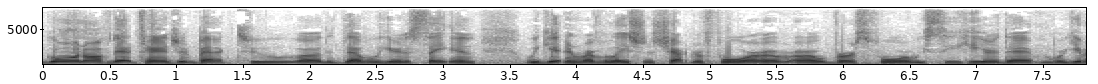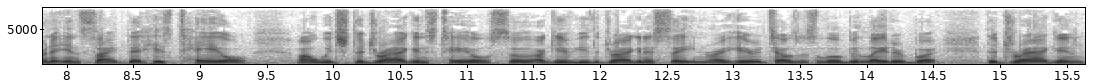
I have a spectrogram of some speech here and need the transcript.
going off that tangent back to uh, the devil here to Satan, we get in Revelation chapter 4, uh, uh, verse 4, we see here that we're given an insight that his tail, uh, which the dragon's tail, so I give you the dragon is Satan right here, it tells us a little bit later, but the dragon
